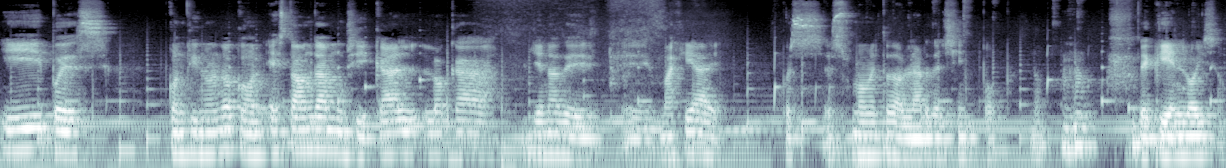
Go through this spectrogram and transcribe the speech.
Y pues, continuando con esta onda musical loca, llena de eh, magia, pues es momento de hablar del synth pop, ¿no? De quién lo hizo,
